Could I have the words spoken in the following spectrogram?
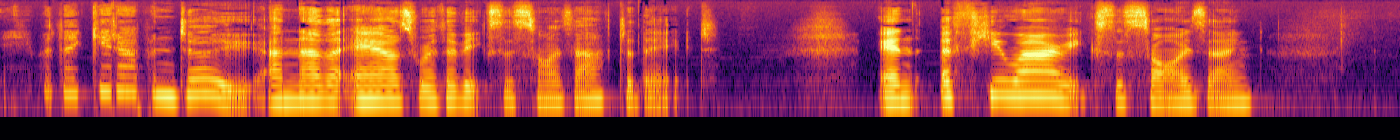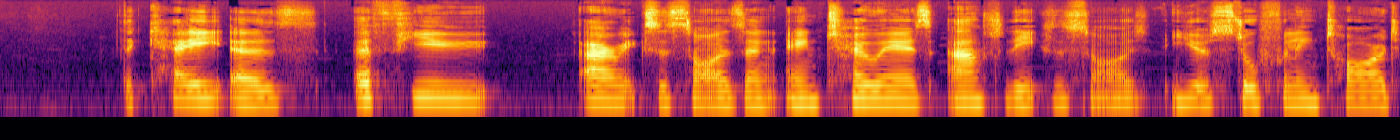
yeah, but they get up and do another hour's worth of exercise after that. And if you are exercising, the key is if you are exercising and two hours after the exercise you're still feeling tired,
